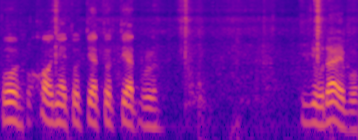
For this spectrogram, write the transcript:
โอ้ยข้อใหญ่ตัวเตียดตัวเตียดหมดเลยที่อยู่ได้บ่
